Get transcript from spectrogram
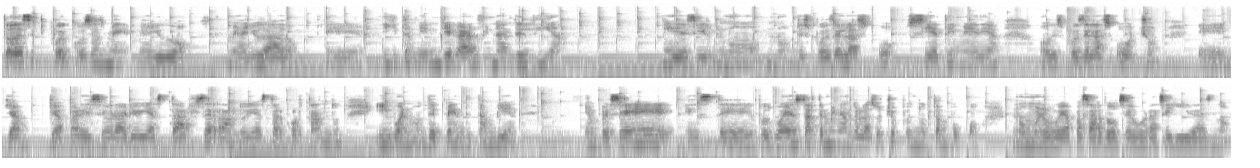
todo ese tipo de cosas me, me ayudó, me ha ayudado eh, y también llegar al final del día y decir no, no, después de las siete y media o después de las 8 eh, ya, ya parece horario ya estar cerrando, ya estar cortando y bueno, depende también empecé, este, pues voy a estar terminando a las 8, pues no tampoco, no me lo voy a pasar 12 horas seguidas, ¿no?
